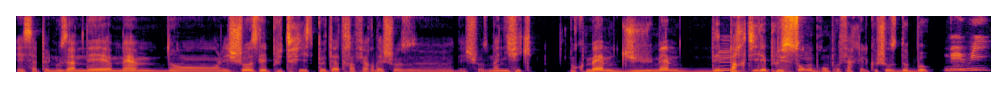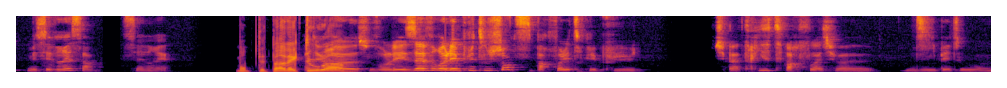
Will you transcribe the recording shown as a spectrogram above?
et ça peut nous amener, même dans les choses les plus tristes, peut-être à faire des choses, euh, des choses magnifiques. Donc même, du, même des Mm. parties les plus sombres, on peut faire quelque chose de beau. Mais oui, mais c'est vrai ça. C'est vrai. Bon, peut-être pas avec tout, hein. euh, souvent, les œuvres les plus touchantes, c'est parfois les trucs les plus. Je sais pas, tristes parfois, tu vois. Deep et tout. euh.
